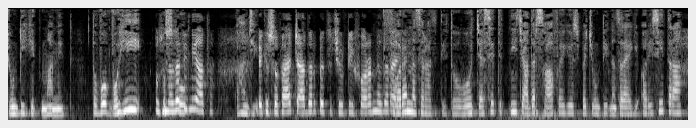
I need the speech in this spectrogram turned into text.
چونٹی کی مانند تو وہ وہی اس نظر ہی نہیں آتا ہاں جی لیکن سفید چادر پہ تو چونٹی فوراً نظر فوراً نظر آتی تھی تو وہ جیسے جتنی چادر صاف ہوئے گی اس پہ چونٹی نظر آئے گی اور اسی طرح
